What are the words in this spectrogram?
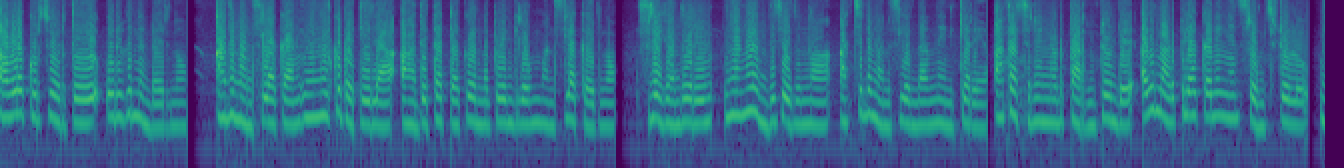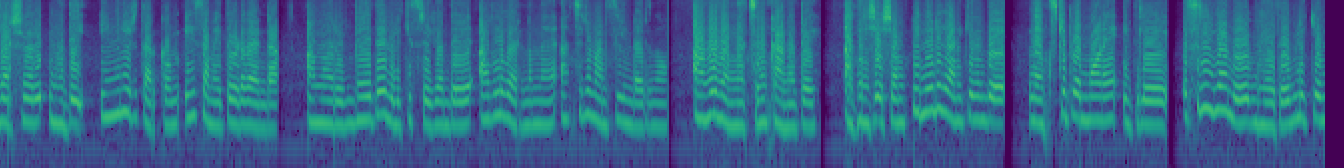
അവളെ കുറിച്ച് ഓർത്ത് ഉരുകുന്നുണ്ടായിരുന്നു. അത് മനസ്സിലാക്കാൻ നിങ്ങൾക്ക് പറ്റിയില്ല. ആദ്യത്തെ അറ്റാക്ക് വന്നപ്പോഴെങ്കിലും മനസ്സിലാക്കായിരുന്നു. ശ്രീകാന്ത് പറയും ഞങ്ങൾ എന്ത് ചെയ്തെന്ന അച്ഛന്റെ മനസ്സിൽ എന്താണെന്ന് എനിക്കറിയാം. അത് അച്ഛൻ എന്നോട് പറഞ്ഞിട്ടുണ്ട്. അത് നടപ്പിലാക്കാനേ ഞാൻ ശ്രമിച്ചിട്ടുള്ളൂ. വർഷം മതി. ഇങ്ങനെ ഒരു തർക്കം ഈ സമയത്ത് ഇവിടെ വേണ്ട. അമ്മ വേദ വിളിക്ക് ശ്രീകാന്തെ. അവൾ വരണമെന്ന് അച്ഛന്റെ മനസ്സിലുണ്ടായിരുന്നു. അവൾ വന്ന അച്ഛനെ കാണട്ടെ. അതിനുശേഷം പിന്നീട് കാണിക്കുന്നത് നെക്സ്റ്റ് പ്രൊമോണെ ഇതിൽ ശ്രീകാന്ത് വേദയെ വിളിക്കും.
